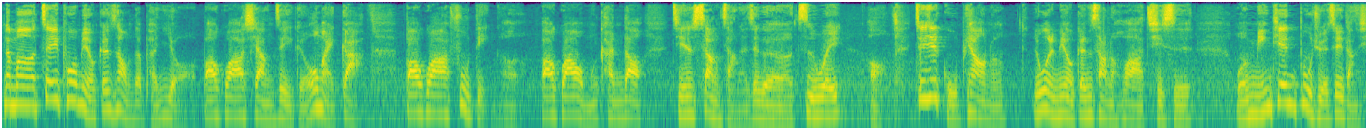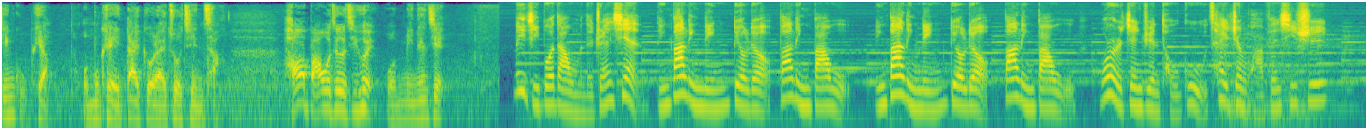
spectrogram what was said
那么这一波没有跟上我们的朋友，包括像这个 Oh My God，包括富鼎啊，包括我们看到今天上涨的这个智威哦，这些股票呢，如果你没有跟上的话，其实我们明天布局这档新股票，我们可以带各位来做进场，好好把握这个机会。我们明天见。立即拨打我们的专线零八零零六六八零八五。零八零零六六八零八五摩尔证券投顾蔡振华分析师，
